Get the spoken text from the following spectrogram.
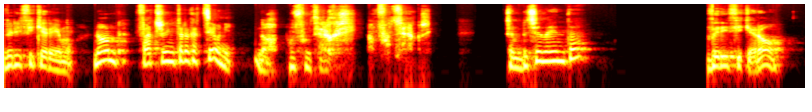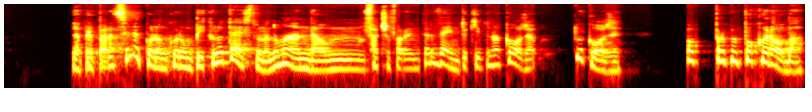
verificheremo. Non faccio interrogazioni. No, non funziona così. Non funziona così. Semplicemente verificherò la preparazione con ancora un piccolo test, una domanda, un... faccio fare un intervento, chiedo una cosa, due cose, po- proprio poca roba.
